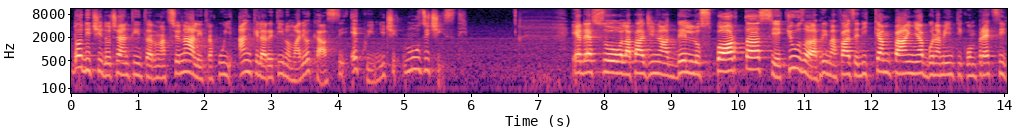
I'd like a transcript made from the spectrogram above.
12 docenti internazionali tra cui anche l'aretino Mario Cassi e 15 musicisti. E adesso la pagina dello sport, si è chiusa la prima fase di campagna, abbonamenti con prezzi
